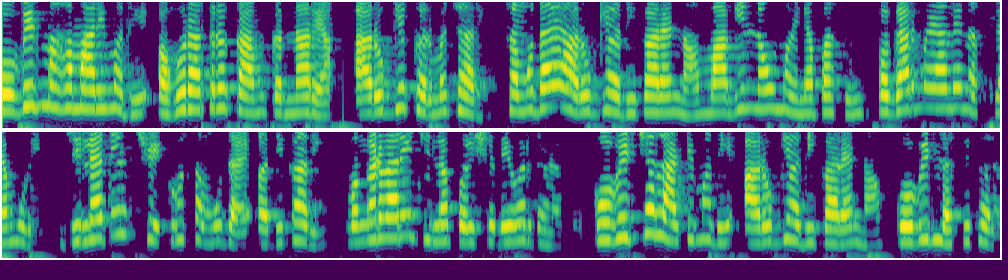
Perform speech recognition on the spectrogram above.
कोविड महामारीमध्ये अहोरात्र काम करणाऱ्या आरोग्य कर्मचारी समुदाय आरोग्य अधिकाऱ्यांना मागील नऊ महिन्यापासून पगार मिळाले नसल्यामुळे जिल्ह्यातील शेकडो समुदाय अधिकारी मंगळवारी जिल्हा परिषदेवर धडकले. कोविडच्या लाटेमध्ये आरोग्य अधिकाऱ्यांना कोविड लसीकरण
